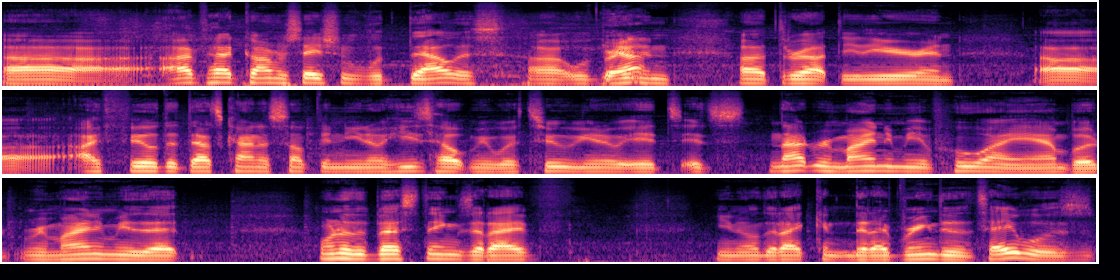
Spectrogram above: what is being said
uh, I've had conversations with Dallas, uh, with Yeah. Brandon uh, throughout the year, and uh, I feel that that's kind of something you know he's helped me with too. You know, it's it's not reminding me of who I am, but reminding me that one of the best things that I've you know that I can that I bring to the table is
